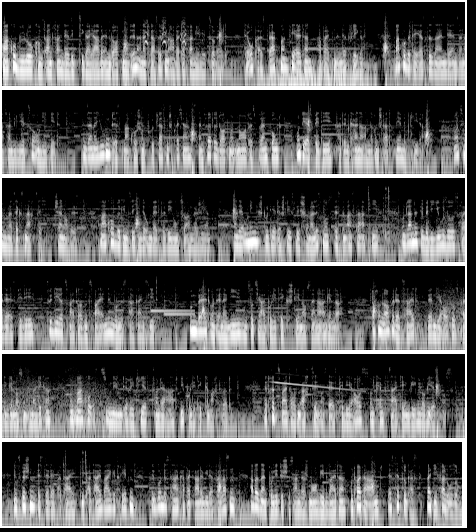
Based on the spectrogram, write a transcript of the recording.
Marco Bülow kommt Anfang der 70er Jahre in Dortmund in einer klassischen Arbeiterfamilie zur Welt. Der Opa ist Bergmann, die Eltern arbeiten in der Pflege. Marco wird der Erste sein, der in seiner Familie zur Uni geht. In seiner Jugend ist Marco schon früh Klassensprecher, sein Viertel Dortmund Nord ist Brennpunkt und die SPD hat in keiner anderen Stadt mehr Mitglieder. 1986, Tschernobyl. Marco beginnt sich in der Umweltbewegung zu engagieren. An der Uni studiert er schließlich Journalismus, ist im AStA aktiv und landet über die Jusos bei der SPD, für die er 2002 in den Bundestag einzieht. Umwelt- und Energie- und Sozialpolitik stehen auf seiner Agenda. Doch im Laufe der Zeit werden die Autos bei den Genossen immer dicker und Marco ist zunehmend irritiert von der Art, wie Politik gemacht wird. Er tritt 2018 aus der SPD aus und kämpft seitdem gegen Lobbyismus. Inzwischen ist er der Partei Die Partei beigetreten, den Bundestag hat er gerade wieder verlassen, aber sein politisches Engagement geht weiter und heute Abend ist er zu Gast bei Die Verlosung.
